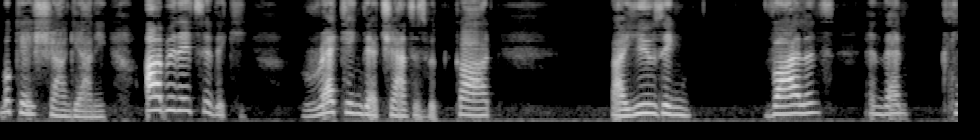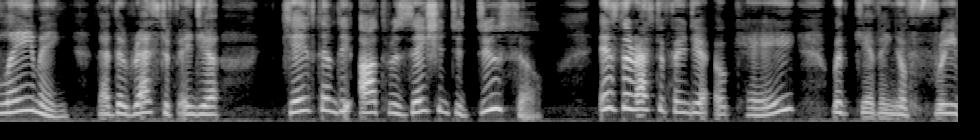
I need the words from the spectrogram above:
Mukesh Shangyani, Abhijit Siddiqui wrecking their chances with God by using violence and then claiming that the rest of India gave them the authorization to do so. Is the rest of India okay with giving a free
